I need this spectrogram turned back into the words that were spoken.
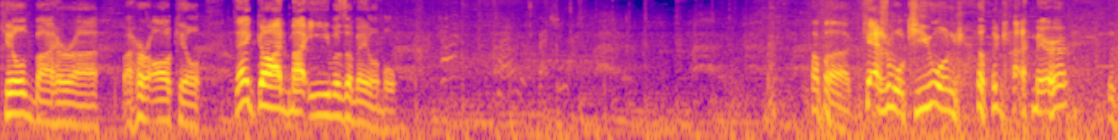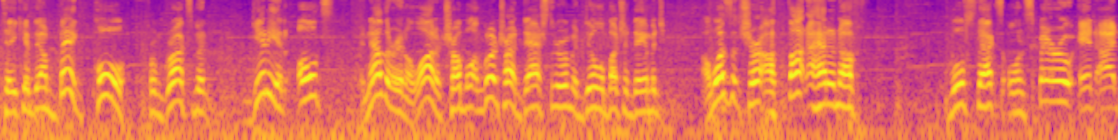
killed by her, uh, by her all kill. Thank God my E was available. Pop a casual Q on the Khaimera to take him down. Big pull from Grux, but Gideon ults, and now they're in a lot of trouble. I'm going to try to dash through him and deal a bunch of damage. I wasn't sure. I thought I had enough wolf stacks on Sparrow, and I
